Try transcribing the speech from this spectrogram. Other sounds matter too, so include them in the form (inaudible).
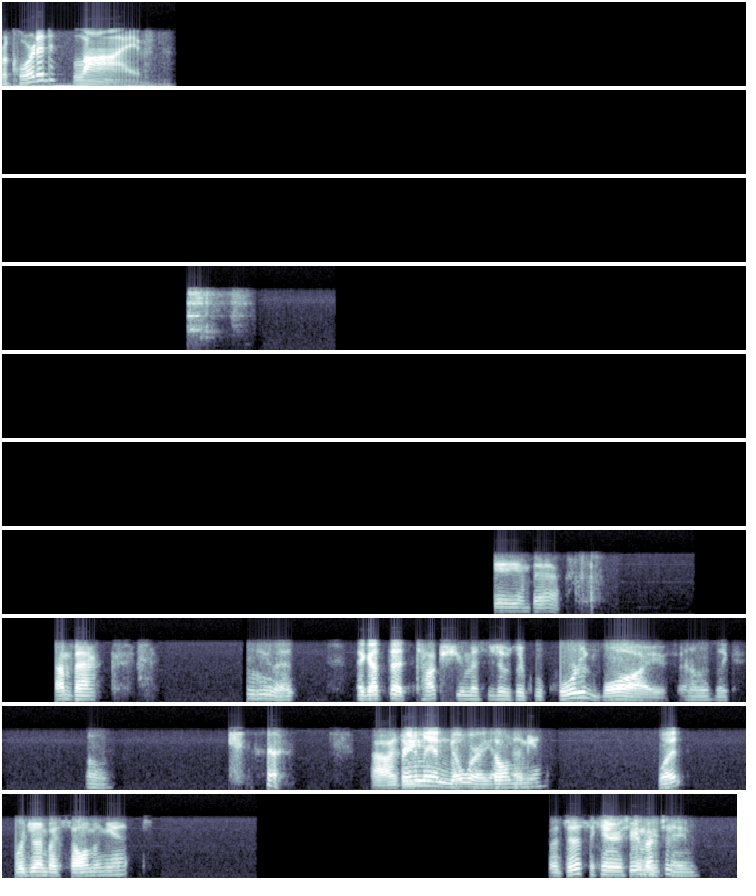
Recorded live. Hey, I'm back. I'm back. I knew that. I got that talk shoe message that was like recorded live, and I was like, oh. (laughs) uh, Randomly out of nowhere, I got Solomon that. yet? What? We're joined by Solomon yet? But just I can't understand message, you're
